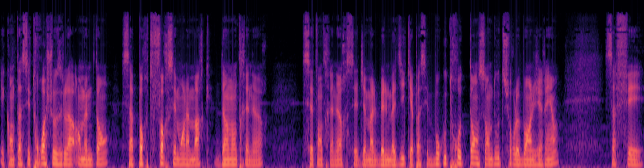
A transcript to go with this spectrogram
Et quant à ces trois choses-là en même temps, ça porte forcément la marque d'un entraîneur. Cet entraîneur, c'est Jamal Belmadi qui a passé beaucoup trop de temps sans doute sur le banc algérien. Ça fait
